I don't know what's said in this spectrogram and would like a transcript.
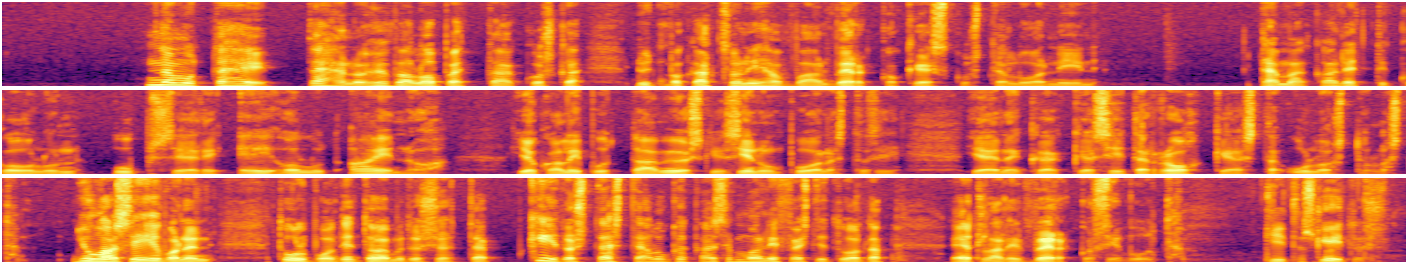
No mutta hei, tähän on hyvä lopettaa, koska nyt mä katson ihan vaan verkkokeskustelua, niin tämä kadettikoulun upseeri ei ollut ainoa, joka liputtaa myöskin sinun puolestasi ja ennen kaikkea siitä rohkeasta ulostulosta. Juha Siivonen, Tulpointin toimitusjohtaja, kiitos tästä ja lukekaa se manifesti tuolta Etlarin verkkosivulta. Kiitos. Kiitos.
